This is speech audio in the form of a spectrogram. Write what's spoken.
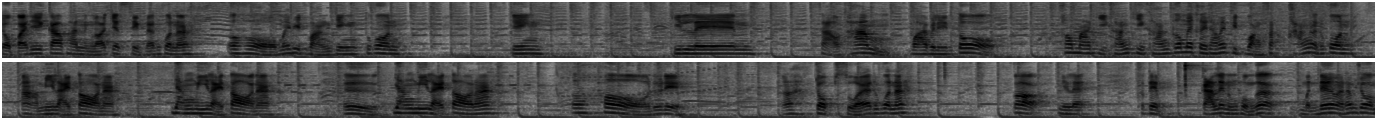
จบไปที่ 9,170 นะทุกคนนะ โอ้โห ไม่ผิดหวังจริงทุกคน จริง กินเลน สาวถ้ำวายเบริโต เข้ามากี่ครั้งกี่ครั้งก็ไม่เคยทำให้ผิดหวังสักครั้งอะทุกคน อ่า มีหลายต่อนะ ยังมีหลายต่อนะ เออ ยังมีหลายต่อนะ โอ้โห ดูดิ อะ จบสวยอะทุกคนนะ ก็นี่แหละ สเต็ป การเล่นของผมก็เหมือนเดิมอะท่านผู้ชม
